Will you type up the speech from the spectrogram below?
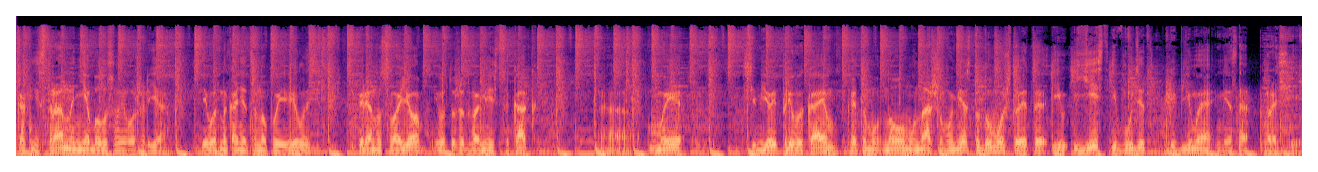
как ни странно, не было своего жилья. И вот, наконец, оно появилось. Теперь оно свое. И вот уже два месяца как э, мы с семьей привыкаем к этому новому нашему месту. Думаю, что это и есть, и будет любимое место в России.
